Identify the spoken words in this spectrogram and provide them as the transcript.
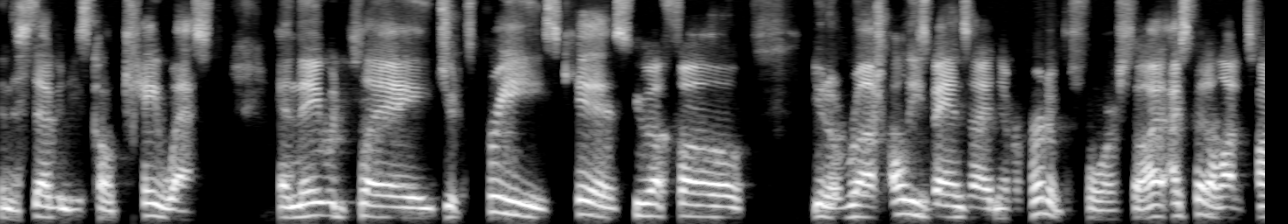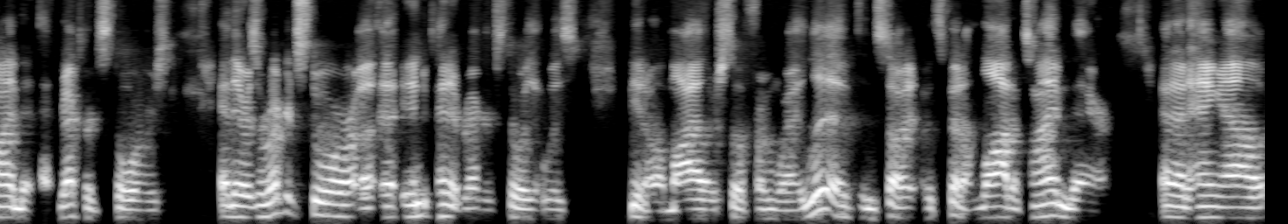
in the seventies called K West, and they would play Judas Priest, Kiss, UFO, you know Rush, all these bands I had never heard of before. So I, I spent a lot of time at, at, record stores, and there was a record store, an independent record store that was you know a mile or so from where I lived, and so I spent a lot of time there and I'd hang out.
